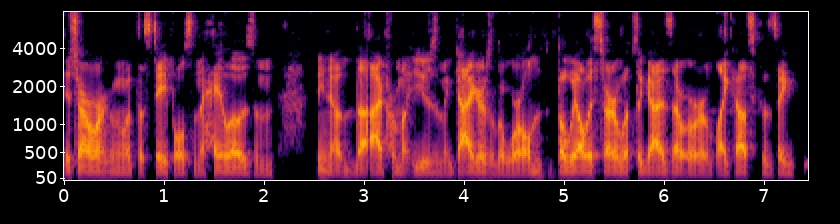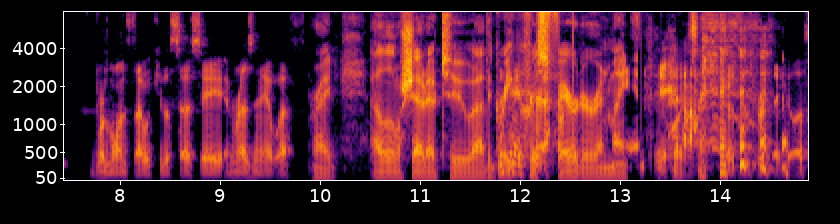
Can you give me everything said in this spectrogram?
you start working with the staples and the halos and you know the iPromoteu's and the Geigers of the world. But we always started with the guys that were like us because they were the ones that we could associate and resonate with. Right. A little shout out to uh, the great Chris Fairder in Miami. Yeah, Chris is ridiculous.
